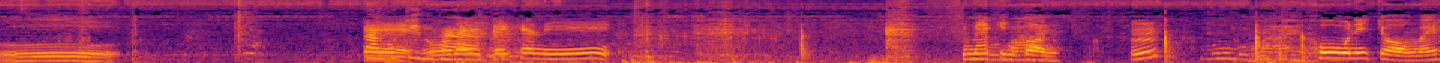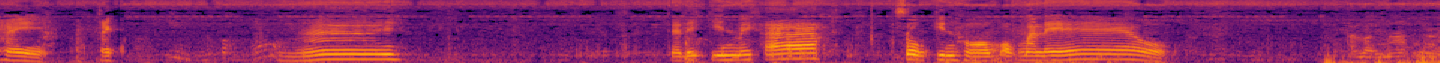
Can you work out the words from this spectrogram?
นี่สั่งมากินค่ะโอ้ได้ได้แค่นี้แม่กินก่อน หืมมือบุบไม้ คู่นี่จองไว้ให้ ให้จะได้กินไหมคะ ส่งกลิ่นหอมออกมาแล้ว อร่อยมากเลย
